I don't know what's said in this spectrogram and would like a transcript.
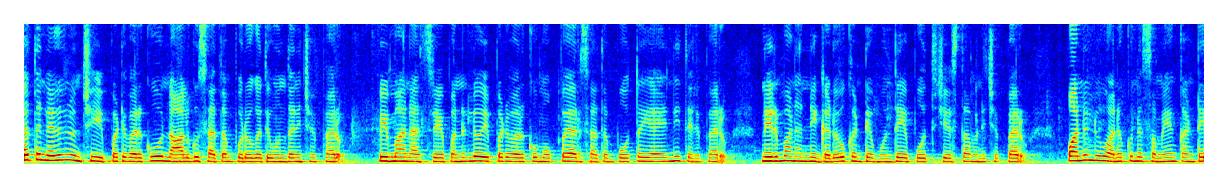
గత నెల నుంచి ఇప్పటి వరకు నాలుగు శాతం పురోగతి ఉందని చెప్పారు. విమానాశ్రయ పనుల్లో ఇప్పటి వరకు ముప్పై ఆరు శాతం పూర్తయ్యాయని తెలిపారు. నిర్మాణాన్ని గడువు కంటే ముందే పూర్తి చేస్తామని చెప్పారు. పనులు అనుకున్న సమయం కంటే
